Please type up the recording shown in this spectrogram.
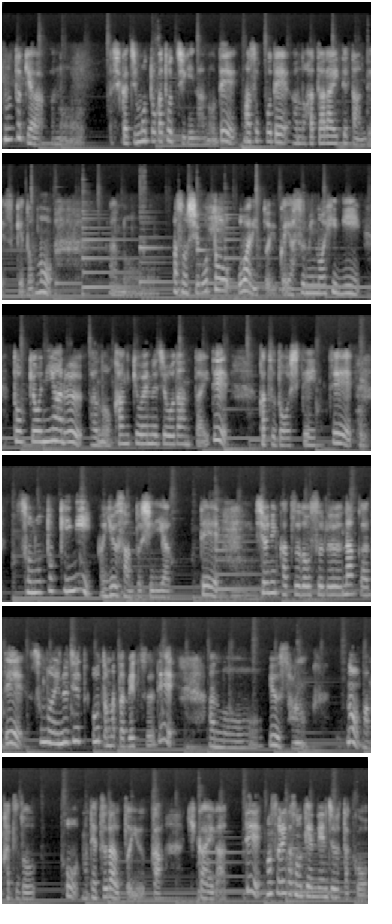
その時はあの私が地元が栃木なので、まあ、そこであの働いてたんですけどもあの、まあ、その仕事終わりというか休みの日に東京にあるあの環境 NGO 団体で活動していてその時にまあユウさんと知り合って一緒に活動する中でその NGO とまた別であのユウさんの、まあ、活動をまあ手伝うというか機会があって、まあ、それがその天然住宅を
